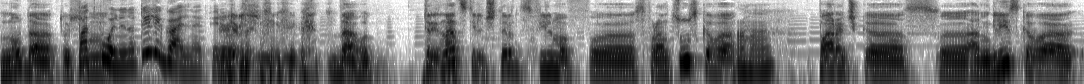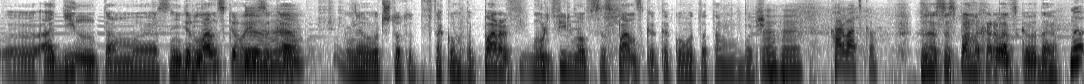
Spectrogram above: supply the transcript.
Ну да, то есть... ну, Подпольный, но ты легально это переводишь. Да, вот 13 или 14 фильмов э, с французского, Ага. Парочка с э, английского, э, один там э, с нидерландского языка. Э, Вот что-то в таком-то. Пара фи- мультфильмов с испанского какого-то там, в общем. Мгм. Хорватского. С испано-хорватского, да. Ну,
